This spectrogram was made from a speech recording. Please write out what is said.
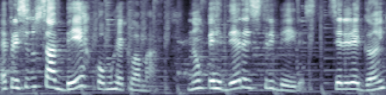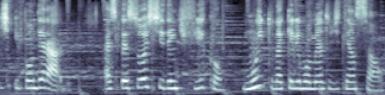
É preciso saber como reclamar não perder as estribeiras, ser elegante e ponderado. As pessoas te identificam muito naquele momento de tensão.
